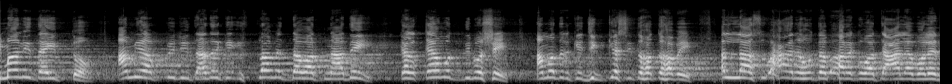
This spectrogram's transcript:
ইমানই দায়িত্ব। আমি আপনি যদি তাদেরকে ইসলামের দাওয়াত না দেই, কাল কেমত দিবসে আমাদেরকে জিজ্ঞাসিত হতে হবে। আল্লাহ সুবহানাহু বলেন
